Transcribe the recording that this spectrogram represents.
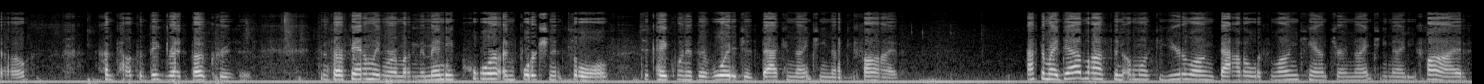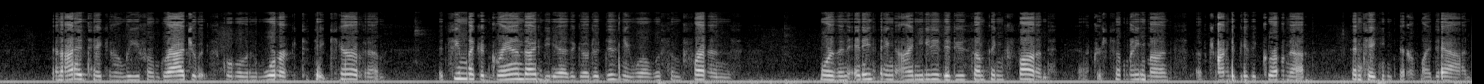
so, about the big red boat cruises since our family were among the many poor, unfortunate souls to take one of their voyages back in 1995. After my dad lost an almost a year-long battle with lung cancer in 1995, and I had taken a leave from graduate school and work to take care of him, it seemed like a grand idea to go to Disney World with some friends. More than anything, I needed to do something fun after so many months of trying to be the grown-up and taking care of my dad.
